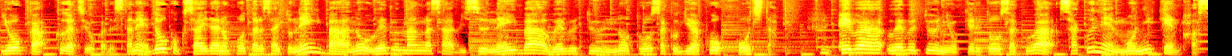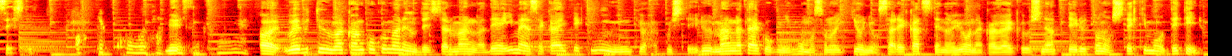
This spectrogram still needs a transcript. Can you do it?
8日、9月8日ですかね、同国最大のポータルサイトネイバーのウェブ漫画サービス、ネイバーウェブトゥーンの盗作疑惑を報じたうん。ネイバーウェブトゥーンにおける盗作は昨年も2件発生している。あ、結構発生してますね。はい。Webtoon は韓国生まれのデジタル漫画で、今や世界的に人気を博している漫画大国日本もその勢いに押され、かつてのような輝きを失っているとの指摘も出ている。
